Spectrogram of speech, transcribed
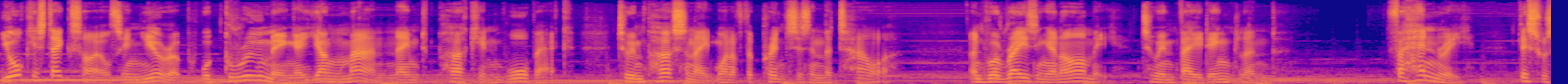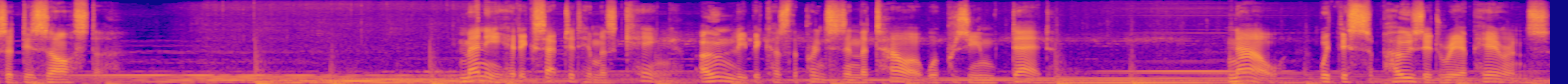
Yorkist exiles in Europe were grooming a young man named Perkin Warbeck to impersonate one of the princes in the Tower, and were raising an army to invade England. For Henry, this was a disaster. Many had accepted him as king only because the princes in the tower were presumed dead. Now, with this supposed reappearance,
